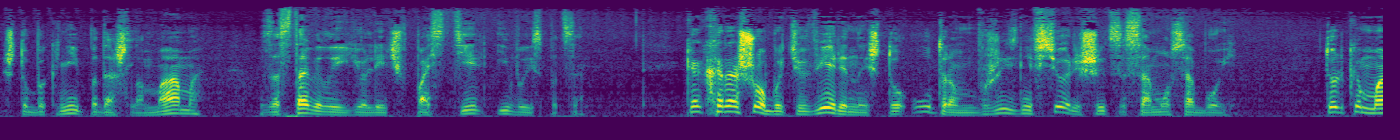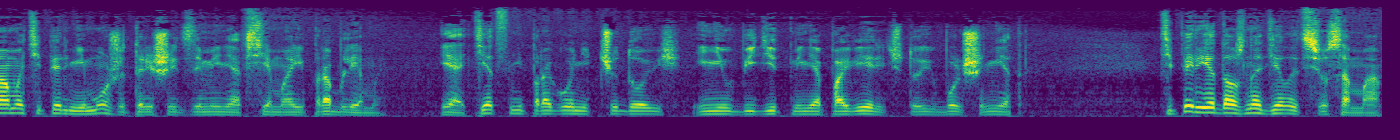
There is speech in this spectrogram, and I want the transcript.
чтобы к ней подошла мама, заставила ее лечь в постель и выспаться. Как хорошо быть уверенной, что утром в жизни все решится само собой. Только мама теперь не может решить за меня все мои проблемы. И отец не прогонит чудовищ и не убедит меня поверить, что их больше нет. Теперь я должна делать все сама.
